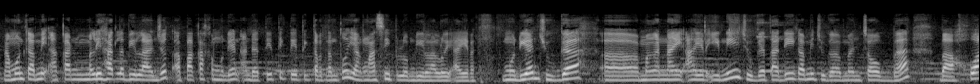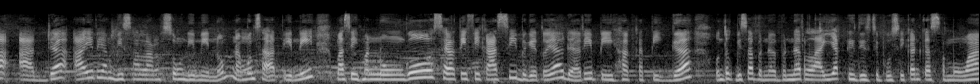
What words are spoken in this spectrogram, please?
Namun kami akan melihat lebih lanjut apakah kemudian ada titik-titik tertentu yang masih belum dilalui air. Kemudian juga uh, mengenai air ini juga tadi kami juga mencoba bahwa ada air yang bisa langsung diminum. Namun saat ini masih menunggu sertifikasi begitu ya dari pihak ketiga untuk bisa benar-benar layak didistribusikan ke semua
